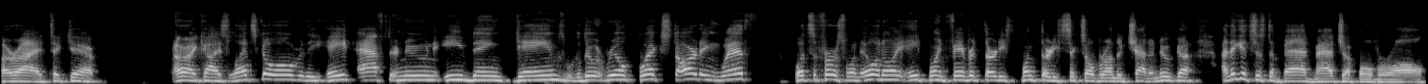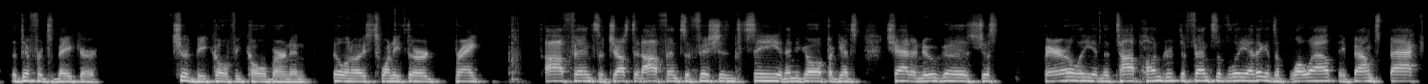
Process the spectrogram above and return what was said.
All right, take care. All right, guys, let's go over the eight afternoon, evening games. We'll do it real quick, starting with what's the first one? Illinois, eight point favorite, 30, 136 over under Chattanooga. I think it's just a bad matchup overall. The difference maker should be Kofi Cockburn and Illinois' 23rd ranked offense, adjusted offense efficiency. And then you go up against Chattanooga, is just barely in the top 100 defensively. I think it's a blowout. They bounce back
